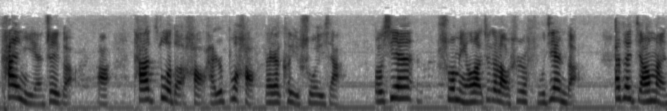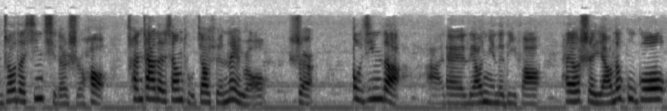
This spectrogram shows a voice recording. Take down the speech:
看一眼这个啊，他做的好还是不好，大家可以说一下。首先说明了这个老师是福建的，他在讲满洲的兴起的时候，穿插的乡土教学内容是后金的啊，在辽宁的地方，还有沈阳的故宫。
